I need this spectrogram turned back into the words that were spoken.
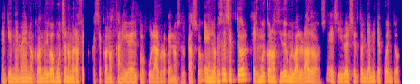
entiéndeme, no, cuando digo mucho no me refiero a que se conozca a nivel popular porque no es el caso, en lo que es el sector es muy conocido y muy valorado. Eh, Silver Shelton ya ni te cuento.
